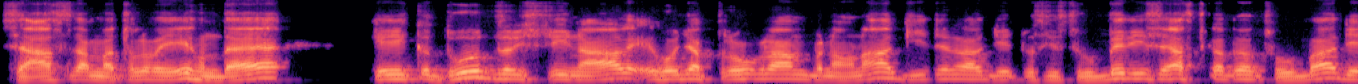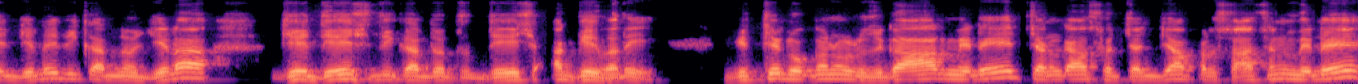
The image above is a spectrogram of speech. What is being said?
ਸਿਆਸਤ ਦਾ ਮਤਲਬ ਇਹ ਹੁੰਦਾ ਹੈ ਕਿ ਇੱਕ ਦੂਰ ਦ੍ਰਿਸ਼ਟੀ ਨਾਲ ਇਹੋ ਜਿਹਾ ਪ੍ਰੋਗਰਾਮ ਬਣਾਉਣਾ, ਜਿਹਦੇ ਨਾਲ ਜੇ ਤੁਸੀਂ ਸੂਬੇ ਦੀ ਸਿਆਸਤ ਕਰਦੇ ਹੋ ਸੂਬਾ, ਜੇ ਜ਼ਿਲ੍ਹੇ ਦੀ ਕਰਦੇ ਹੋ ਜ਼ਿਲ੍ਹਾ, ਜੇ ਦੇਸ਼ ਦੀ ਕਰਦੇ ਹੋ ਤਾਂ ਦੇਸ਼ ਅੱਗੇ ਵਧੇ। ਜਿੱਥੇ ਲੋਕਾਂ ਨੂੰ ਰੋਜ਼ਗਾਰ ਮਿਲੇ, ਚੰਗਾ ਸੁਚੱਜਾ ਪ੍ਰਸ਼ਾਸਨ ਮਿਲੇ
